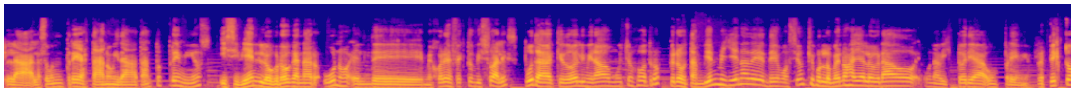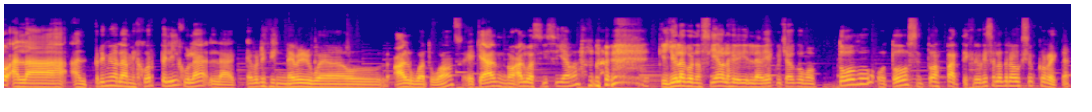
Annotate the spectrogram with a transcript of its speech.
la, la segunda entrega estaba nominada a tantos premios y si bien logró ganar uno, el de mejores efectos visuales, puta, quedó eliminado muchos otros, pero también me llena de, de emoción que por lo menos haya logrado una victoria, un premio. Respecto a la, al premio a la mejor película, la Everything Everywhere All What Once, eh, que algo así se llama, que yo la conocía o la, había escuchado como todo o todos en todas partes, creo que esa es la traducción correcta.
